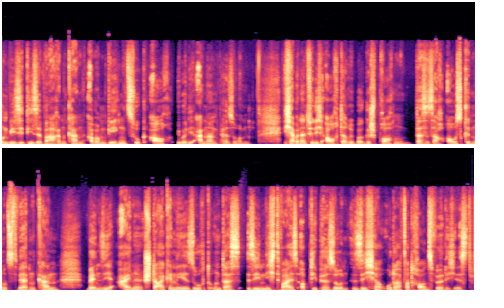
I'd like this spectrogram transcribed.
und wie sie diese wahren kann, aber im Gegenzug auch über die anderen Personen. Ich habe natürlich auch darüber gesprochen, dass es auch ausgenutzt werden kann, wenn sie eine starke Nähe sucht und dass sie nicht weiß, ob die Person sicher oder vertrauenswürdig ist.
